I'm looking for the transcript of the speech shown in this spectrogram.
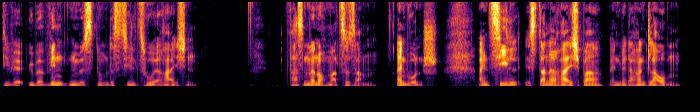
die wir überwinden müssten, um das Ziel zu erreichen. Fassen wir nochmal zusammen. Ein Wunsch. Ein Ziel ist dann erreichbar, wenn wir daran glauben.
